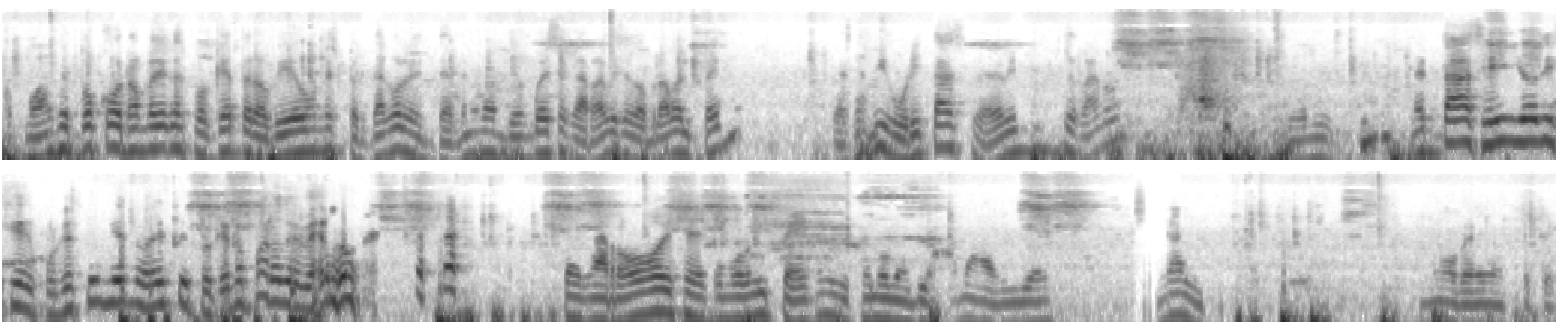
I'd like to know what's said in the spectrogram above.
Como hace poco, no me digas por qué, pero vi un espectáculo en internet donde un güey se agarraba y se doblaba el pene y hacían figuritas, era bien raro. Neta, sí, yo dije, ¿por qué estoy viendo esto y por qué no paro de verlo? se agarró y se acomodó el pene y se lo y es chingado. No veo, Pepe.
